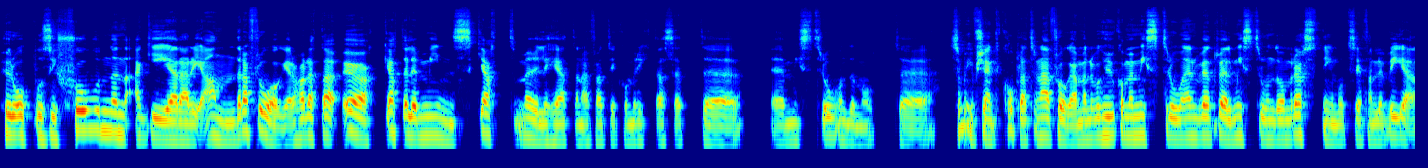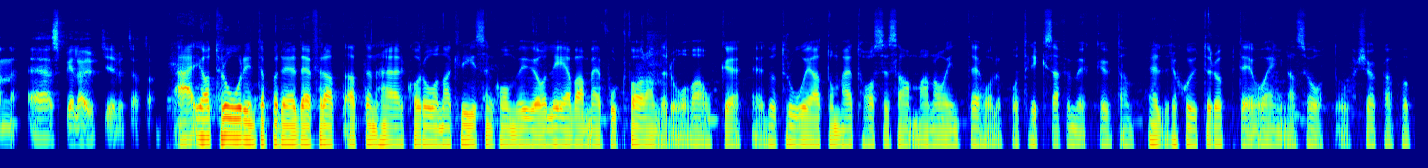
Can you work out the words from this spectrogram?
hur oppositionen agerar i andra frågor? Har detta ökat eller minskat möjligheterna för att det kommer riktas ett eh, Eh, misstroende mot, eh, som i och för sig inte är kopplat till den här frågan, men hur kommer misstro, en eventuell misstroendeomröstning mot Stefan Löfven eh, spela ut givet detta? Nej, jag tror inte på det därför att, att den här coronakrisen kommer vi att leva med fortfarande då. Va? Och eh, då tror jag att de här tar sig samman och inte håller på att trixa för mycket utan hellre skjuter upp det och ägnar sig åt att försöka få upp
